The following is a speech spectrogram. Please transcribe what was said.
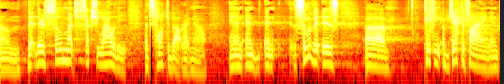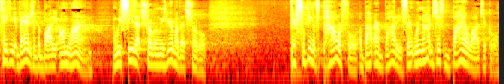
Um, th- there's so much sexuality that's talked about right now. And, and, and some of it is uh, taking, objectifying and taking advantage of the body online. And we see that struggle and we hear about that struggle. There's something that's powerful about our bodies. They're, we're not just biological,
